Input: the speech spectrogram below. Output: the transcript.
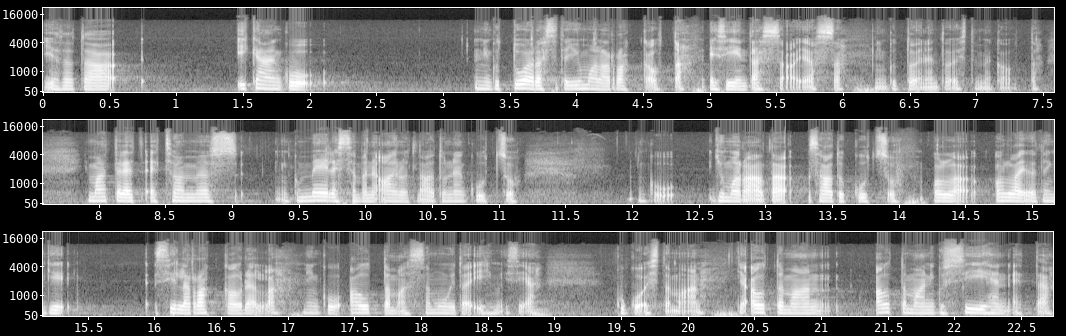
ja tota, ikään kuin, niin kuin tuoda sitä Jumalan rakkautta esiin tässä ajassa niin kuin toinen toistemme kautta. Ja mä ajattelen, että, että se on myös niin kuin meille sellainen ainutlaatuinen kutsu, niin kuin Jumalalta saatu kutsu olla, olla jotenkin sillä rakkaudella niin kuin auttamassa muita ihmisiä kukoistamaan ja auttamaan, auttamaan niin kuin siihen, että,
